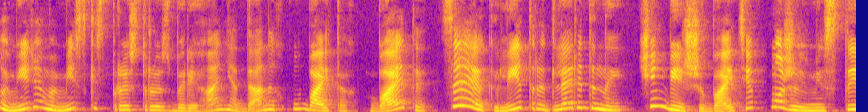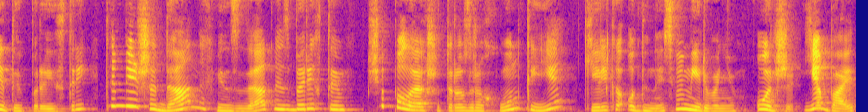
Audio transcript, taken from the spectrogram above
вимірюємо місткість пристрою зберігання даних у байтах. Байти це як літри для рідини. Чим більше байтів може вмістити пристрій, тим більше даних він здатний зберігти. Щоб полегшити розрахунки, є кілька одиниць вимірювання. Отже, є байт,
